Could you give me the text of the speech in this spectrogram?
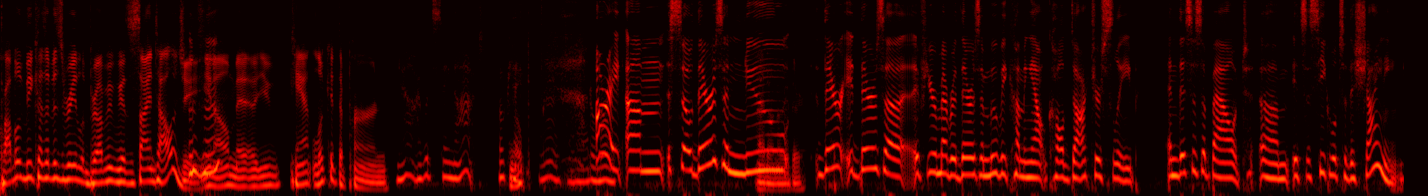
probably because of his real probably because of Scientology. Mm-hmm. You know, you can't look at the pern. yeah, I would say not. Okay. Nope. All right. Um. So there is a new there. There's a if you remember, there's a movie coming out called Doctor Sleep, and this is about. Um. It's a sequel to The Shining,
